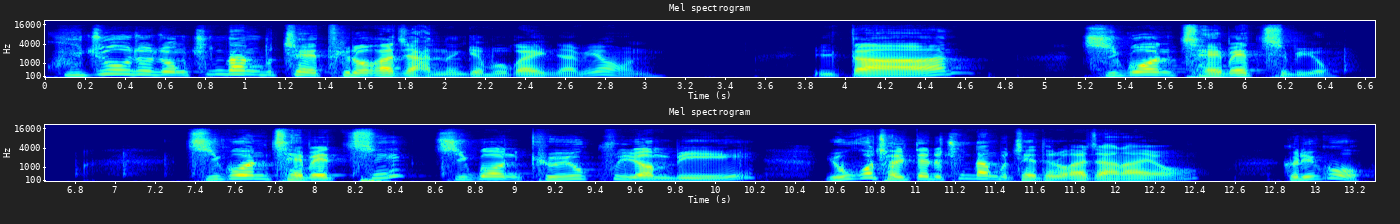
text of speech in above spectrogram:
구조조정 충당 부채에 들어가지 않는 게 뭐가 있냐면 일단 직원 재배치 비용, 직원 재배치, 직원 교육 훈련비 요거 절대로 충당 부채에 들어가지 않아요. 그리고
